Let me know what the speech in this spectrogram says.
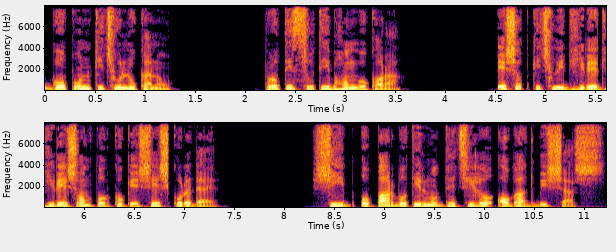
গোপন কিছু লুকানো। প্রতিশ্রুতি ভঙ্গ করা। এসব কিছুই ধীরে ধীরে সম্পর্ককে শেষ করে দেয়। শিব ও পার্বতীর মধ্যে ছিল অগাধ বিশ্বাস।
